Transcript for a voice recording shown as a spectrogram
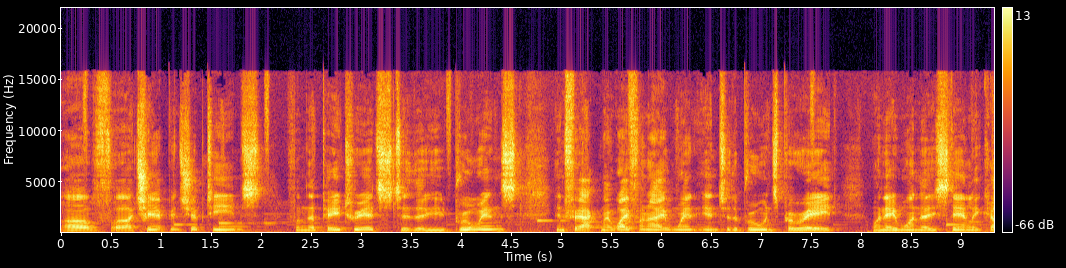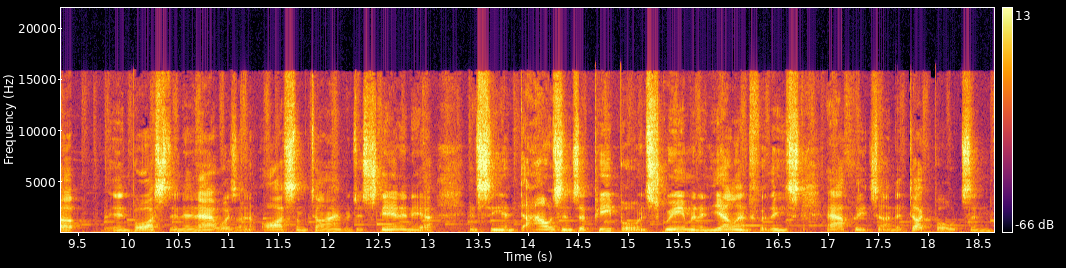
of uh, championship teams from the Patriots to the Bruins. In fact, my wife and I went into the Bruins parade when they won the Stanley Cup in Boston, and that was an awesome time. Just standing there and seeing thousands of people and screaming and yelling for these athletes on the duck boats. And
